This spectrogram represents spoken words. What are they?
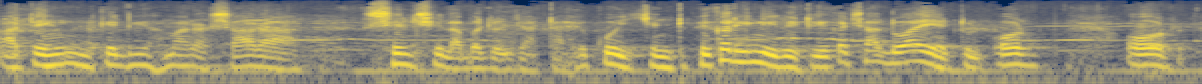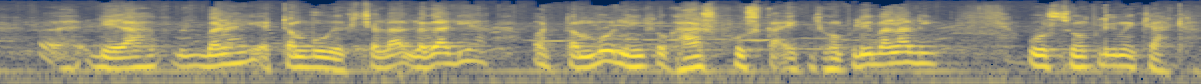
आते हैं, उनके लिए हमारा सारा सिलसिला बदल जाता है। कोई चिंत फ़िक्र ही नहीं रहती अच्छा दुआएँ तो और और डेरा बनाई, तंबू एक चला, लगा दिया, और तंबू नहीं तो घास फूस का एक झोंपड़ी बना ली उस झोंपड़ी में क्या था?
